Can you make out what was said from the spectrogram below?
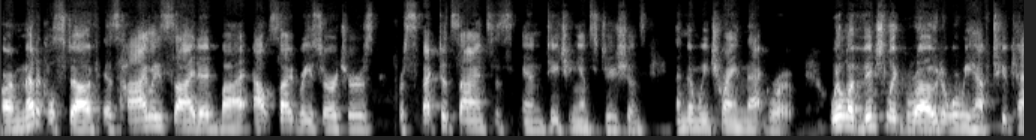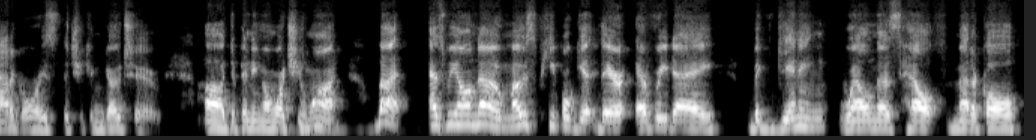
are medical stuff is highly cited by outside researchers, respected scientists, and teaching institutions, and then we train that group. We'll eventually grow to where we have two categories that you can go to, uh, depending on what you want. But as we all know, most people get their everyday beginning wellness, health, medical,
